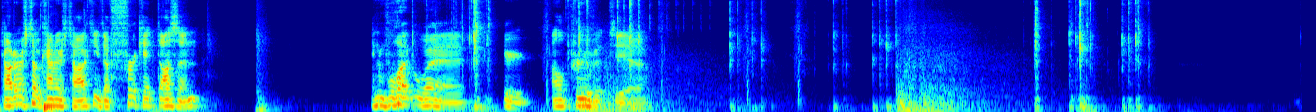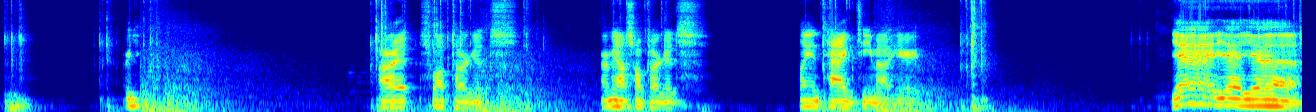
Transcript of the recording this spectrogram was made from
Tatara still counters Taki? The frick it doesn't. In what way? Here, I'll prove it to you. You... Alright, swap targets. I mean, not swap targets. Playing tag team out here. Yeah, yeah, yeah.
